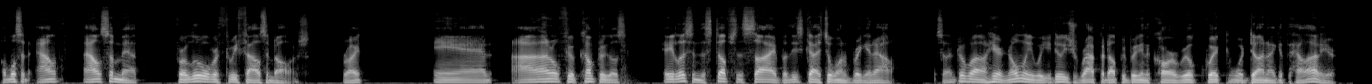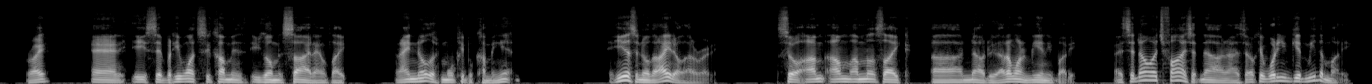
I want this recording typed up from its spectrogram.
almost an ounce, of meth for a little over $3,000, right? And I don't feel comfortable. He goes, hey, listen, the stuff's inside, but these guys don't want to bring it out. So I drove out here. Normally, what you do is you wrap it up, you bring in the car real quick, and we're done. I get the hell out of here, right? And he said, but he wants to come in. You go inside. I was like, and I know there's more people coming in. And he doesn't know that I know that already. So I'm, I'm, I'm just like, uh, no, dude, I don't want to be anybody. I said, no, it's fine. I said, no, and I said, okay, what do you give me the money?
